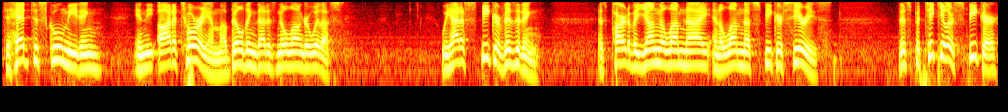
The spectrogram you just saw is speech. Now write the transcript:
to head to school meeting in the auditorium, a building that is no longer with us. We had a speaker visiting as part of a young alumni and alumna speaker series. This particular speaker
